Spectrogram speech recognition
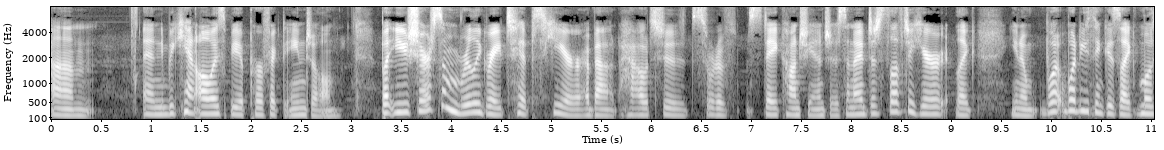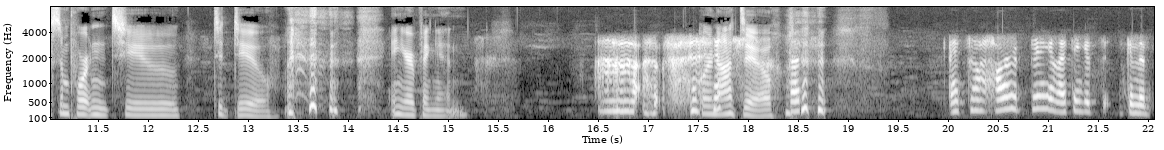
Um, and we can't always be a perfect angel. But you share some really great tips here about how to sort of stay conscientious. And I'd just love to hear, like, you know, what, what do you think is like most important to to do, in your opinion, Uh, or not do? It's a hard thing, and I think it's going to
